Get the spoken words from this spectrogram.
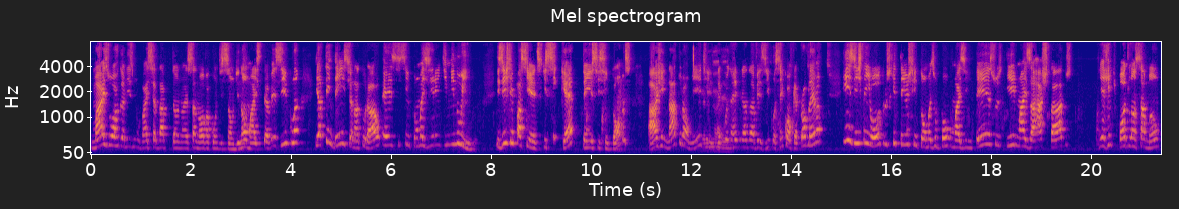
mais o organismo vai se adaptando a essa nova condição de não mais ter a vesícula, e a tendência natural é esses sintomas irem diminuindo. Existem pacientes que sequer têm esses sintomas, agem naturalmente depois da retirada da vesícula sem qualquer problema, e existem outros que têm os sintomas um pouco mais intensos e mais arrastados, e a gente pode lançar mão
